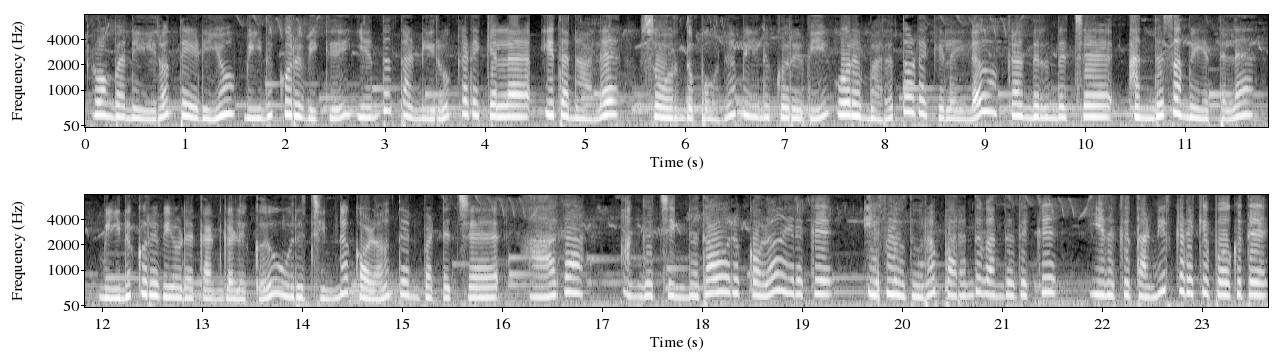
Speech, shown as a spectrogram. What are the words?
ரொம்ப நேரம் தேடியும் மீனுக்குருவிக்கு எந்த தண்ணீரும் கிடைக்கல. இதனால சோர்ந்து போன மீனுக்குருவி ஒரு மரத்தோட கிளையில உட்கார்ந்திருந்துச்சு. அந்த சமயத்துல மீனுக்குருவியோட கண்களுக்கு ஒரு சின்ன குளம் தென்பட்டுச்சு. ஆகா அங்க சின்னதா ஒரு குளம் இருக்கு. இவ்வளவு தூரம் பறந்து வந்ததுக்கு எனக்கு தண்ணீர் கிடைக்க போகுது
